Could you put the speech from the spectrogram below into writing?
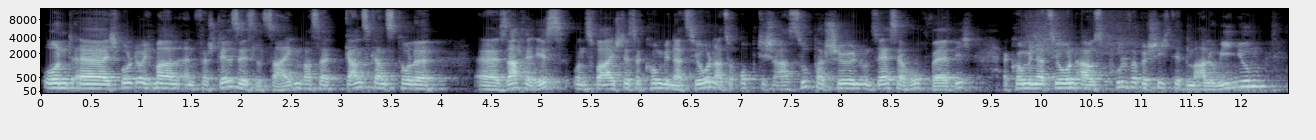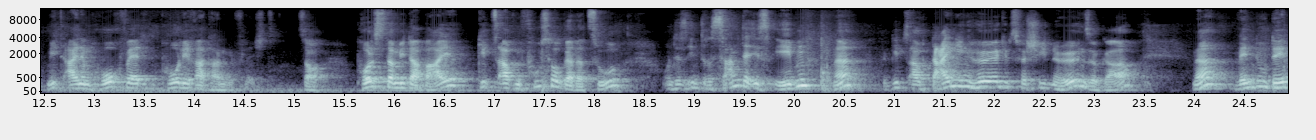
Und äh, ich wollte euch mal einen Verstellsessel zeigen, was eine ganz, ganz tolle äh, Sache ist. Und zwar ist das eine Kombination, also optisch auch super schön und sehr, sehr hochwertig. Eine Kombination aus pulverbeschichtetem Aluminium mit einem hochwertigen Polyratangeflecht. So, Polster mit dabei, gibt es auch einen Fußhocker dazu. Und das Interessante ist eben, ne, da gibt es auch Dining-Höhe, gibt es verschiedene Höhen sogar. Ne? Wenn du den,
